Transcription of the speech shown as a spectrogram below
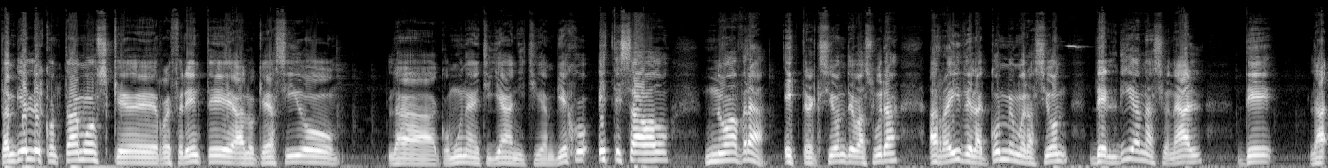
También les contamos que referente a lo que ha sido la comuna de Chillán y Chillán Viejo, este sábado no habrá extracción de basura a raíz de la conmemoración del Día Nacional de, la,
